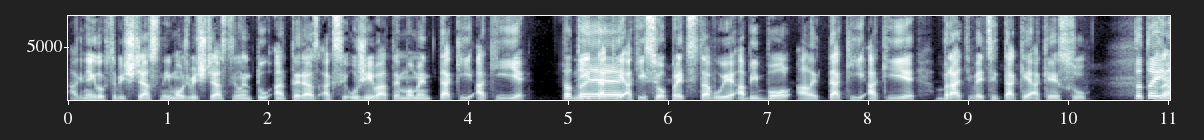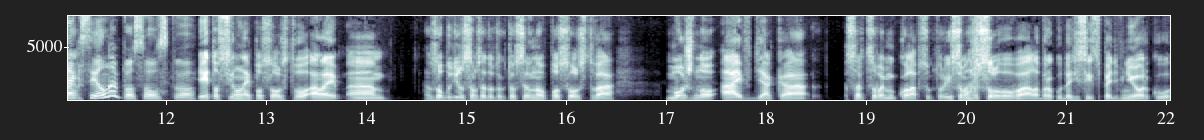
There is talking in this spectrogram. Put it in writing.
ak niekto chce byť šťastný, môže byť šťastný len tu a teraz, ak si užíva ten moment taký, aký je. Toto Nie je... taký, aký si ho predstavuje, aby bol, ale taký, aký je. Brať veci také, aké sú. Toto je inak silné posolstvo. Je to silné posolstvo, ale um, zobudil som sa do tohto silného posolstva možno aj vďaka srdcovému kolapsu, ktorý som absolvoval v roku 2005 v New Yorku.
